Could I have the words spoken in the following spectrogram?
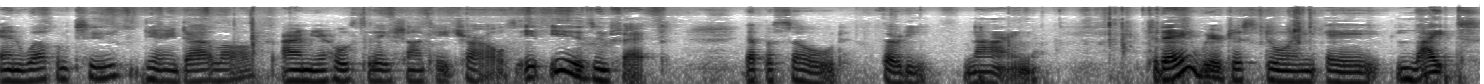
and welcome to Daring Dialogue. I'm your host today, Shantae Charles. It is, in fact, episode 39. Today, we're just doing a light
